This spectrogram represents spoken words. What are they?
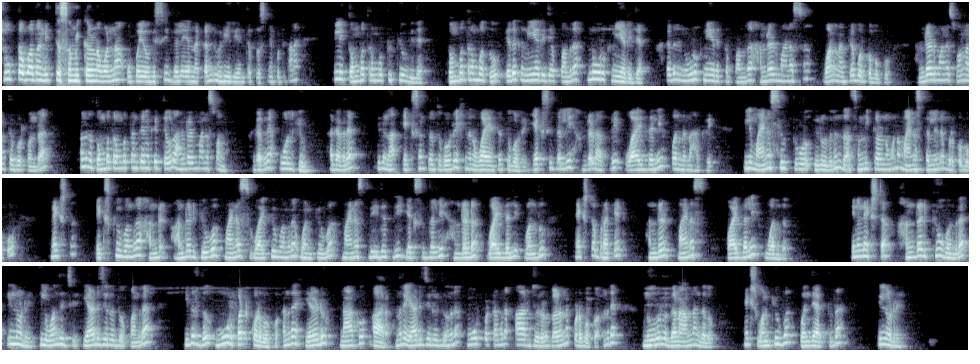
ಸೂಕ್ತವಾದ ನಿತ್ಯ ಸಮೀಕರಣವನ್ನ ಉಪಯೋಗಿಸಿ ಬೆಲೆಯನ್ನು ಕಂಡುಹಿಡಿಯಿರಿ ಅಂತ ಪ್ರಶ್ನೆ ಕೊಟ್ಟಿದ್ದಾನೆ. ಇಲ್ಲಿ ತೊಂಬತ್ತೊಂಬತ್ತು ಕ್ಯೂಬ್ ಇದೆ. ತೊಂಬತ್ತೊಂಬತ್ತು ಎದಕ್ಕೆ ನಿಯರ್ ಇದೆಯಪ್ಪ ಅಂದ್ರೆ ನೂರಕ್ಕೆ ನಿಯರ್ ಇದೆ. ಹಾಗಾದ್ರೆ ನೂರಕ್ಕೆ ನಿಯರ್ ಇತ್ತಪ್ಪ ಅಂದ್ರೆ ಹಂಡ್ರೆಡ್ ಮೈನಸ್ ಒನ್ ಅಂತ ಬರ್ಕೋಬೇಕು. ಹಂಡ್ರೆಡ್ ಮೈನಸ್ ಒನ್ ಅಂತ ಬರ್ಕೊಂಡ್ರೆ ಅಂದ್ರೆ ತೊಂಬತ್ತೊಂಬತ್ತು ಅಂತ ಏನಕ್ಕೆ ಇರ್ತೇವಲ್ಲ ಹಂಡ್ರೆಡ್ ಮೈನಸ್ ಒನ್ ಹಾಗಾದ್ರೆ ಓಲ್ ಕ್ಯೂಬ್ ಹಾಗಾದ್ರೆ ಇದನ್ನ ಎಕ್ಸ್ ಅಂತ ತಗೊಳ್ರಿ ಇದನ್ನ ವೈ ಅಂತ ತಗೊಳ್ರಿ ಎಕ್ಸ್ ಇದ್ದಲ್ಲಿ ಹಂಡ್ರೆಡ್ ಹಾಕ್ರಿ ವೈ ಇದ್ದಲ್ಲಿ ಒಂದನ್ನು ಹಾಕ್ರಿ. ಇಲ್ಲಿ ಮೈನಸ್ ಇರೋದ್ರಿಂದ ಸಮೀಕರಣವನ್ನು ಮೈನಸ್ ದಲ್ಲಿನೇ ಬರ್ಕೋಬೇಕು. ನೆಕ್ಸ್ಟ್ ಎಕ್ಸ್ ಕ್ಯೂಬ್ ಅಂದ್ರೆ hundred hundred cube minus y cube ಅಂದ್ರೆ ಒನ್ ಕ್ಯೂಬ್ ಮೈನಸ್ ತ್ರೀ ಇದೆ ತ್ರೀ ಎಕ್ಸ್ ದಲ್ಲಿ ಹಂಡ್ರೆಡ್ ವೈ ಇದ್ದಲ್ಲಿ ಒಂದು. Next bracket hundred minus y ಇದ್ದಲ್ಲಿ ಒಂದು. ಇನ್ನು ನೆಕ್ಸ್ಟ್ ಹಂಡ್ರೆಡ್ ಕ್ಯೂಬ್ ಅಂದ್ರೆ ಇಲ್ಲಿ ನೋಡ್ರಿ, ಇಲ್ಲಿ ಒಂದು ಜಿ, ಎರಡು ಜೀರೋ ಇದ್ದಪ್ಪ ಅಂದ್ರೆ ಇದ್ರದ್ದು ಮೂರು ಪಟ್ಟು ಕೊಡಬೇಕು. ಅಂದ್ರೆ ಎರಡು, ನಾಲ್ಕು, ಆರು. ಅಂದ್ರೆ ಎರಡು ಜೀರೋ ಇದ್ದು ಅಂದ್ರೆ ಮೂರು ಪಟ್ಟು ಅಂದ್ರೆ ಆರು ಜೀರೋಗಳನ್ನ ಕೊಡಬೇಕು. ಅಂದ್ರೆ ನೂರರ ಗಣ ಅಂದಂಗೆ ಅದು ನೆಕ್ಸ್ಟ್ ಒನ್ ಕ್ಯೂಬ್ ಒಂದೇ ಆಗ್ತದ. ಇಲ್ಲಿ ನೋಡ್ರಿ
